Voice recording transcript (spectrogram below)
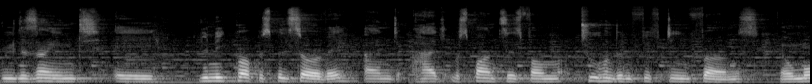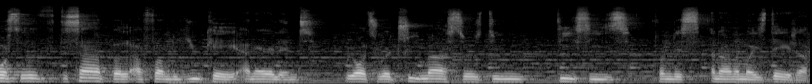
We designed a unique purpose-built survey and had responses from 215 firms. Now most of the sample are from the UK and Ireland. We also had three masters do theses from this anonymised data.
